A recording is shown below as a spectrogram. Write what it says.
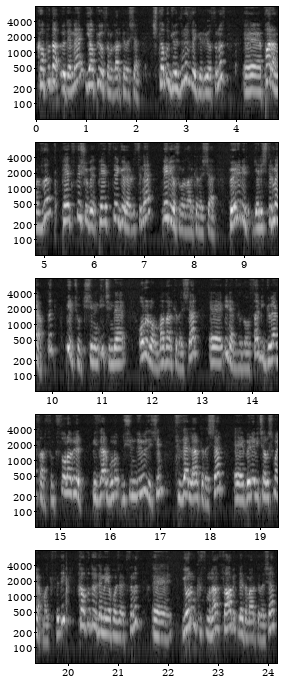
Kapıda ödeme yapıyorsunuz arkadaşlar. Kitabı gözünüzle görüyorsunuz. E, paranızı PTT şube PTT görevlisine veriyorsunuz arkadaşlar. Böyle bir geliştirme yaptık. Birçok kişinin içinde olur olmaz arkadaşlar e, bir nebze de olsa bir güven sarsıntısı olabilir. Bizler bunu düşündüğümüz için sizlerle arkadaşlar e, böyle bir çalışma yapmak istedik. Kapıda ödeme yapacaksınız. E, yorum kısmına sabitledim arkadaşlar.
